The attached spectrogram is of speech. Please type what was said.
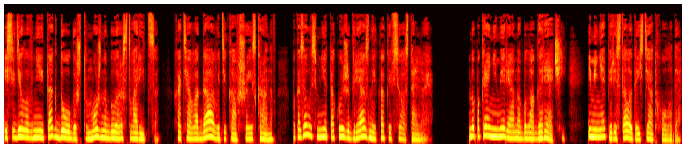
и сидела в ней так долго, что можно было раствориться, хотя вода, вытекавшая из кранов, показалась мне такой же грязной, как и все остальное. Но, по крайней мере, она была горячей, и меня перестало трясти от холода.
